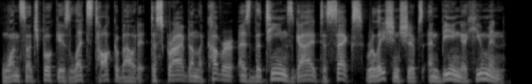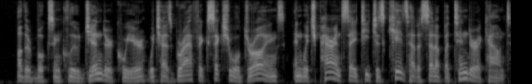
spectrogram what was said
One such book is Let's Talk About It, described on the cover as the teen's guide to sex, relationships, and being a human. Other books include Gender Queer, which has graphic sexual drawings and which parents say teaches kids how to set up a Tinder account.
